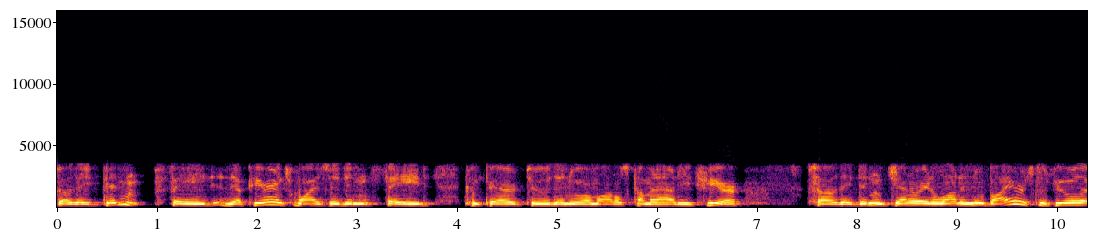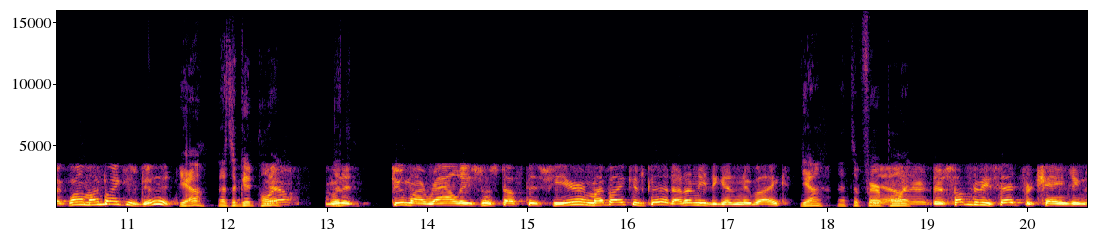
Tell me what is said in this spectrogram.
So they didn't fade. The appearance wise, they didn't fade compared to the newer models coming out each year. So they didn't generate a lot of new buyers because people were like, "Well, my bike is good." Yeah, that's a good point. Yeah, I'm going to do my rallies and stuff this year, and my bike is good. I don't need to get a new bike. Yeah, that's a fair You know, point. there- there's something to be said for changing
